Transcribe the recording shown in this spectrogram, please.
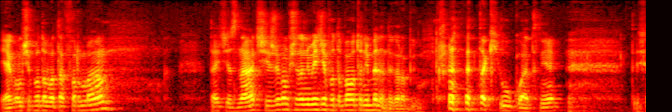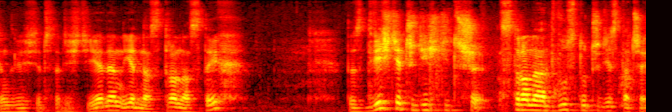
Jak Wam się podoba ta forma? Dajcie znać. Jeżeli Wam się to nie będzie podobało, to nie będę tego robił. Taki układ, nie? 1241. Jedna strona z tych. To jest 233. Strona 233.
